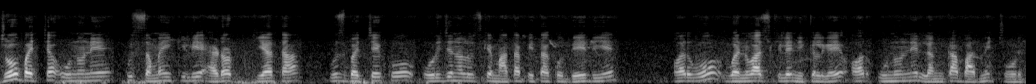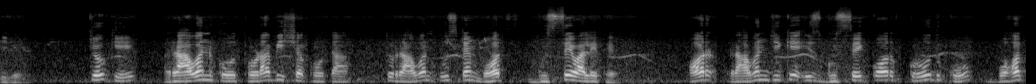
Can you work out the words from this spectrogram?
जो बच्चा उन्होंने कुछ समय के लिए एडॉप्ट किया था, उस बच्चे को ओरिजिनल उसके माता पिता को दे दिए और वो वनवास के लिए निकल गए और उन्होंने लंका बाद में छोड़ दी गई क्योंकि रावण को थोड़ा भी शक होता तो रावण उस टाइम बहुत गुस्से वाले थे। और रावण जी के इस गुस्से को और क्रोध को बहुत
